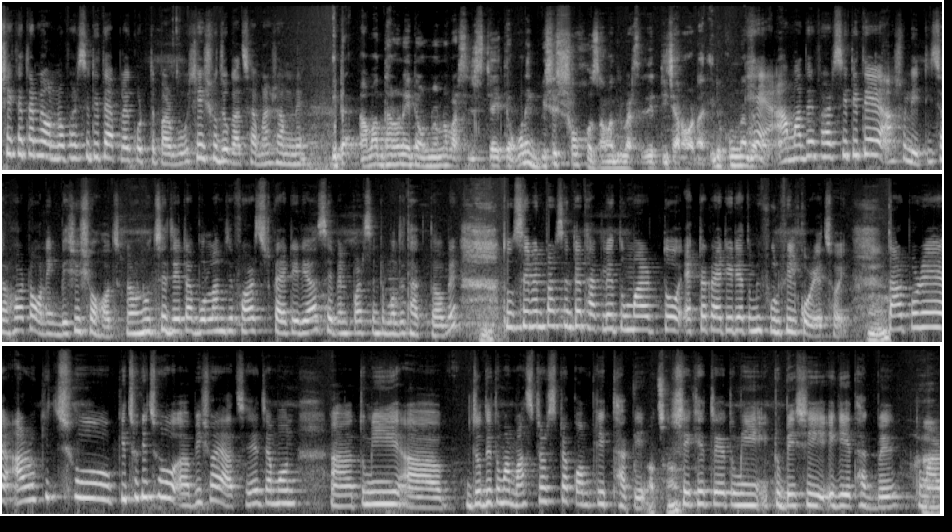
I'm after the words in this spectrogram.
সেক্ষেত্রে আমি অন্য ভার্সিটিতে অ্যাপ্লাই করতে পারব সেই সুযোগ আছে আমার সামনে। এটা আমার ধারণা এটা অন্যান্য ভার্সিটির চাইতে অনেক বেশি সহজ আমাদের ভার্সিটির টিচার হওয়াটা এরকম না হ্যাঁ আমাদের ভার্সিটিতে আসলে টিচার হওয়াটা অনেক বেশি সহজ। কারণ হচ্ছে যেটা বললাম যে ফার্স্ট ক্রাইটেরিয়া সেভেন পার্সেন্টের মধ্যে থাকতে হবে। তো সেভেন পার্সেন্টে থাকলে তোমার তো একটা ক্রাইটেরিয়া তুমি ফুলফিল করেছোই। তারপরে আরও কিছু কিছু কিছু বিষয় আছে। যেমন তুমি আহ, যদি তোমার মাস্টার্সটা কমপ্লিট থাকে আচ্ছা। সেক্ষেত্রে তুমি একটু বেশি এগিয়ে থাকবে তোমার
